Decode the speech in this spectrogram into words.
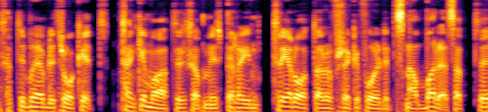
Så att det börjar bli tråkigt. Tanken var att liksom, vi spelar in tre låtar och försöker få det lite snabbare. Så att eh,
